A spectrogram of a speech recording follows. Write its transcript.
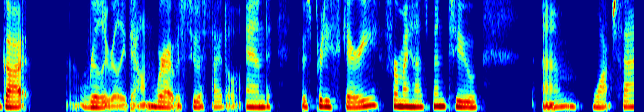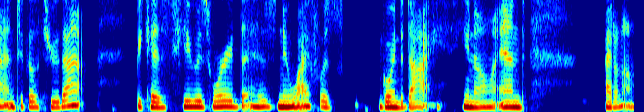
got really, really down where I was suicidal. And it was pretty scary for my husband to um, watch that and to go through that because he was worried that his new wife was going to die, you know, and I don't know.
